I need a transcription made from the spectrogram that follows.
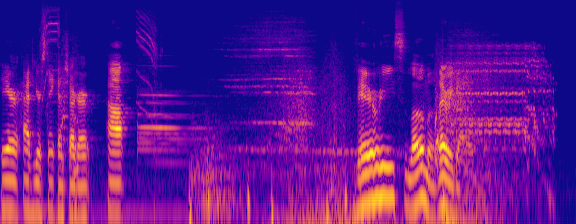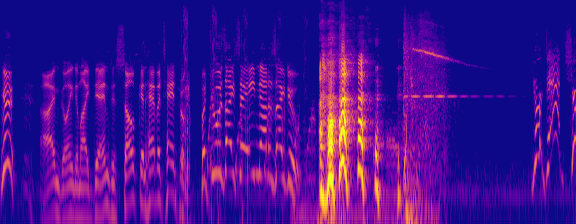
Here, have your snake and sugar. Uh very slow mo. There we go. I'm going to my den to sulk and have a tantrum. But do as I say, not as I do. Your dad sure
